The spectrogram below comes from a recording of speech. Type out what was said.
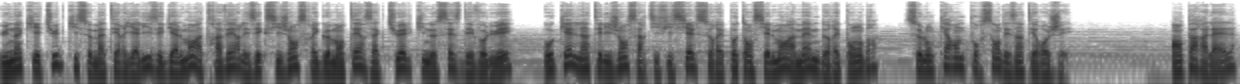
Une inquiétude qui se matérialise également à travers les exigences réglementaires actuelles qui ne cessent d'évoluer, auxquelles l'intelligence artificielle serait potentiellement à même de répondre, selon 40% des interrogés. En parallèle,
